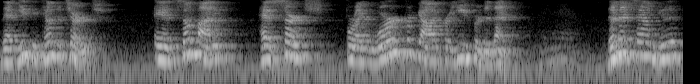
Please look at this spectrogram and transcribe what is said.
that you can come to church and somebody has searched for a word from God for you for today? Doesn't that sound good?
